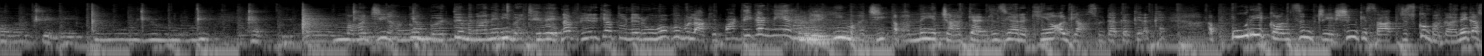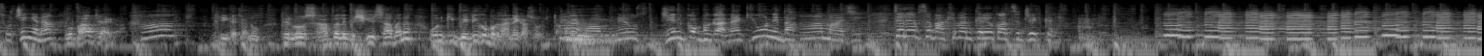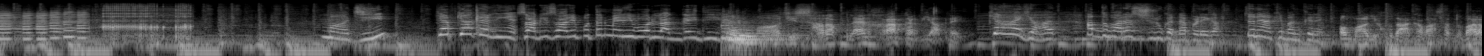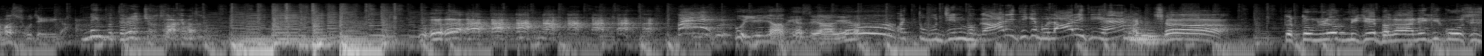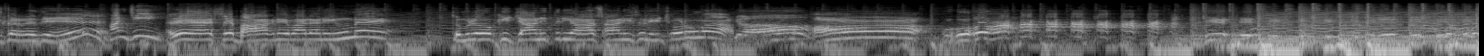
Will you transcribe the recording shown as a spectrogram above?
Birthday to you happy माँ जी हम यहाँ बर्थडे मनाने नहीं बैठे हुए। ना फिर क्या तूने रूहों को बुला के पार्टी करनी है? नहीं माँ जी अब हमने ये चार कैंडल्स यहाँ रखी हैं और ग्लास उल्टा करके रखा है। अब पूरी कंसंट्रेशन के साथ जिसको भगाने का सोचेंगे ना वो भाग जाएगा। हाँ। ठीक है जानू फिर वो साथ वाले बशीर साहब है ना उनकी बेटी को भगाने का सोचता हूँ। हमने उस जिन को भगाना है क्यों निदा? हाँ माँ जी। चले अब सब आँखें बंद करें और कॉन्सेंट्रेट करें। माँ जी ये आप क्या कर रही हैं? सारी सारी पुत्र मेरी वो लग गई थी। माँ जी सारा प्लान खराब कर दिया आपने। क्या यार अब दोबारा से शुरू करना पड़ेगा। चले आँखें बंद करें। और माँ जी खुदा का वास्ता दोबारा बस सो जाइएगा नहीं पुत्र। चलो तो ये यहाँ कैसे आ गया? तू जिन भगा रही थी कि बुला रही थी है? अच्छा। तो तुम लोग मुझे भगाने की कोशिश कर रहे थे हाँ? जी। अरे ऐसे भागने वाला नहीं हूँ मैं। तुम लोगों की जान इतनी आसानी से नहीं छोड़ूँगा। क्या? हाँ।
